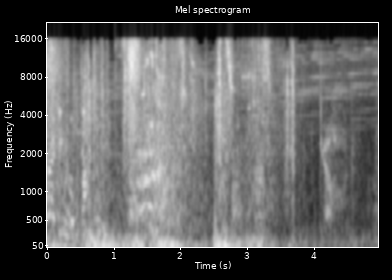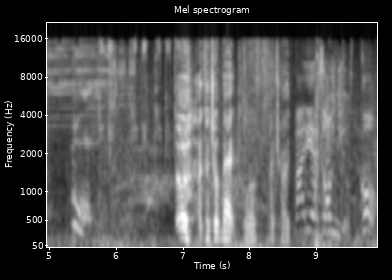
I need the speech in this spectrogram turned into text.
Ready for battle. Ugh, I got your back. Well, I tried. Barriers on you. Go.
